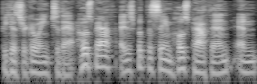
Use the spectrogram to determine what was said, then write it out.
because they're going to that host path. I just put the same host path in, and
